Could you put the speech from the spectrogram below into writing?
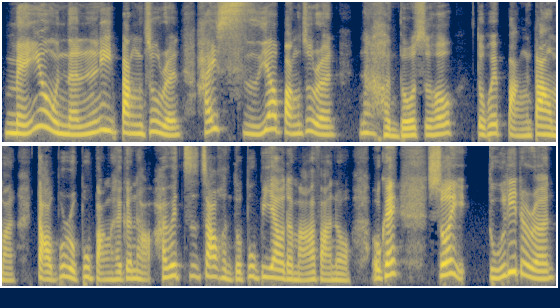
没有能力帮助人还死要帮助人，那很多时候都会帮到忙，倒不如不帮还更好，还会制造很多不必要的麻烦哦。OK，所以。独立的人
